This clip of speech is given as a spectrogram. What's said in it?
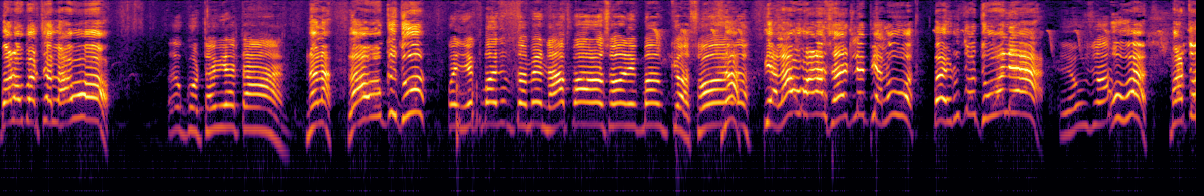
બરોબર છે લાવો. ગોઠવ્યા તાન. ના ના. લાવો કીધું. પણ એક બાજુ તમે ના પાડો છો એક બાજુ કહો છો. પેલા વાળા છે એટલે પેલું બૈરું તો જોવો લે એવું છે? ઓહો માર તો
